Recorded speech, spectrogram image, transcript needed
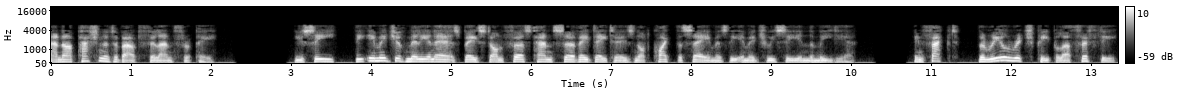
and are passionate about philanthropy. You see, the image of millionaires based on first-hand survey data is not quite the same as the image we see in the media. In fact, the real rich people are thrifty,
